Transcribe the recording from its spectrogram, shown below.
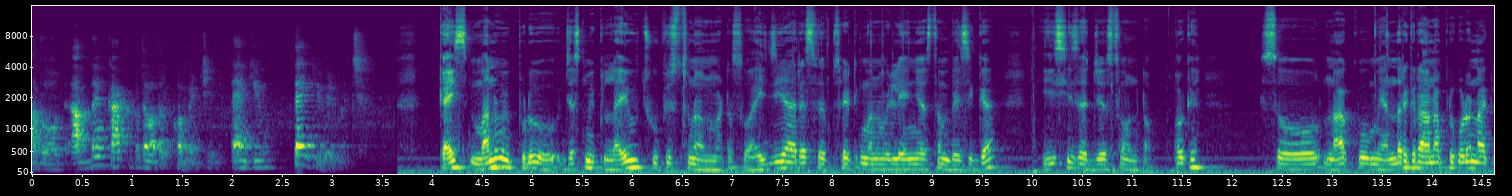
అర్థమవుతుంది. అర్థం కాకపోతే మాత్రం కామెంట్ చేయండి. Thank you thank you very much guys మనం ఇప్పుడు జస్ట్ మీకు లైవ్ చూపిస్తున్నాం అనమాట సో ఐజీఆర్ఎస్ వెబ్సైట్కి మనం వెళ్ళి ఏం చేస్తాం బేసిక్గా ఈసీ సెర్చ్ చేస్తూ ఉంటాం. ఓకే సో నాకు మీ అందరికి రానప్పుడు కూడా నాకు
